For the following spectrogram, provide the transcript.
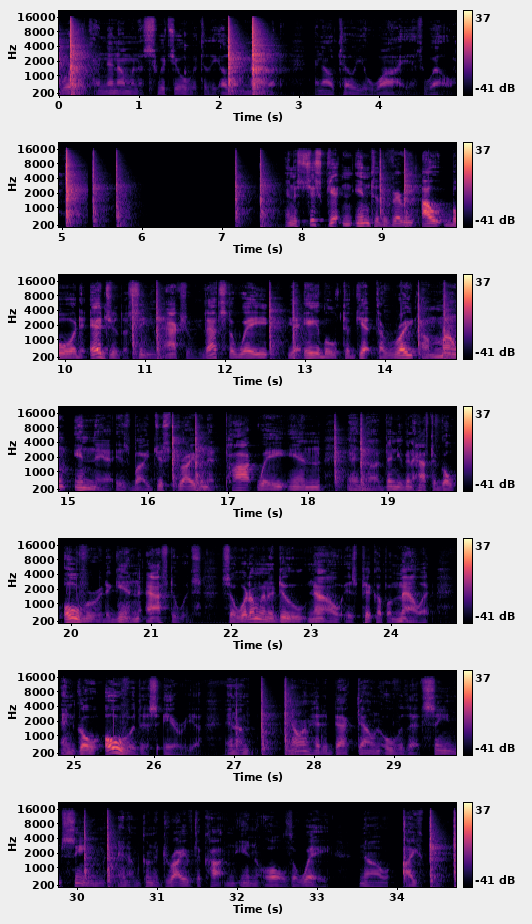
work and then I'm going to switch over to the other mallet and I'll tell you why as well. and it's just getting into the very outboard edge of the seam, actually. That's the way you're able to get the right amount in there, is by just driving it part way in, and uh, then you're gonna have to go over it again afterwards. So what I'm gonna do now is pick up a mallet and go over this area. And I'm now I'm headed back down over that same seam and I'm gonna drive the cotton in all the way. Now I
